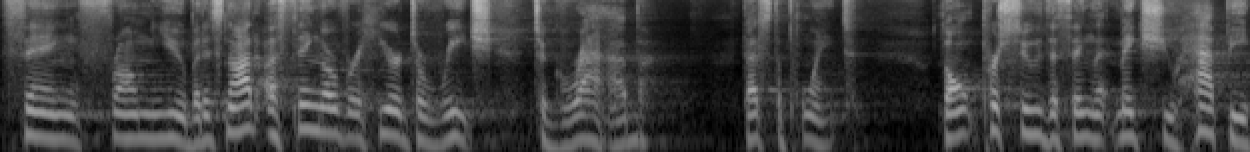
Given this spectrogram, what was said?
thing from you. But it's not a thing over here to reach, to grab. That's the point. Don't pursue the thing that makes you happy,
